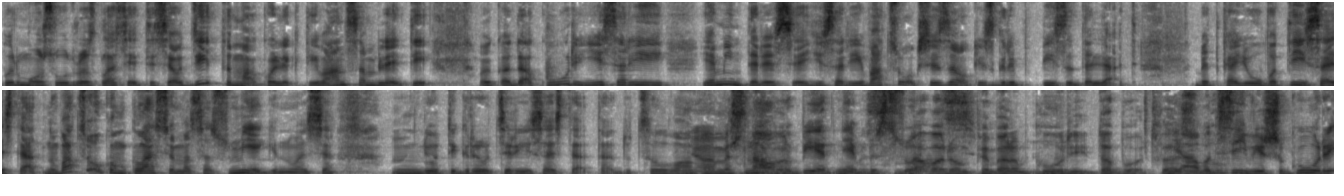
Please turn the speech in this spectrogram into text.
pirmos, otros klasētis jau dzītamā kolektīvā ansamblētī vai kādā kūrī, jis arī, jam interesē, jis arī vecāks izaug, jis grib pīzadaļāt. Bet, kā jau vat iesaistīt, nu, vecākam klasēm es esmu mēģinājis, ļoti grūti ir iesaistīt tādu cilvēku. Jā, mēs kurš nav nevar- no bērnības mēs nevaram, piemēram, kūrī dabūt. vairs, Jā, vat nu. sīvīšu kūri,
